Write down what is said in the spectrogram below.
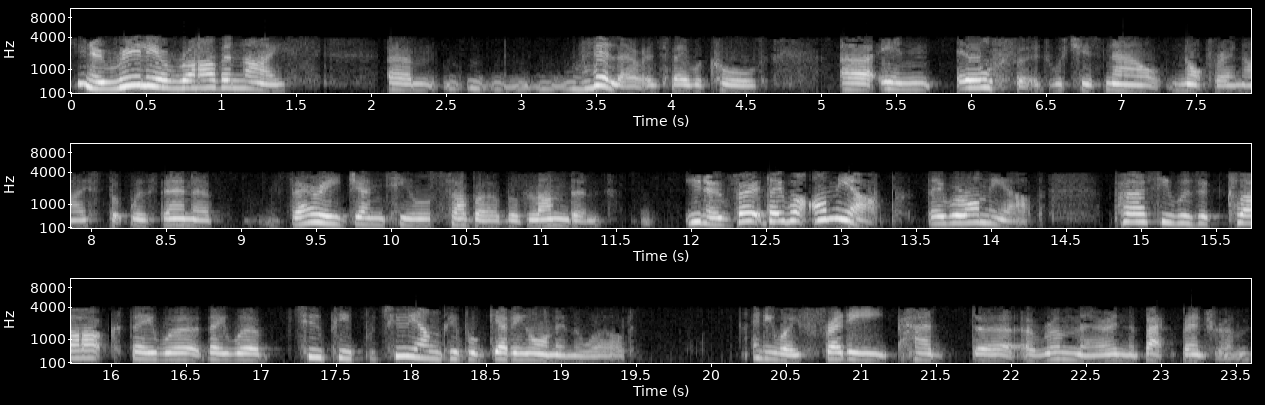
you know, really a rather nice um, villa, as they were called, uh, in Ilford, which is now not very nice, but was then a very genteel suburb of London. You know, very, they were on the up. They were on the up. Percy was a clerk. They were they were two people, two young people getting on in the world. Anyway, Freddie had uh, a room there in the back bedroom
